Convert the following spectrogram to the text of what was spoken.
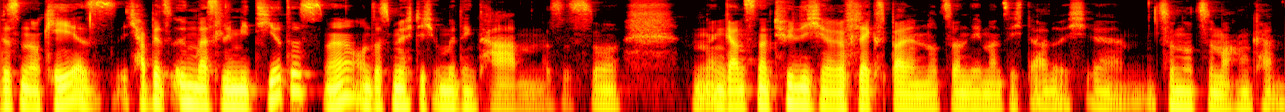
wissen, okay, es, ich habe jetzt irgendwas Limitiertes ne, und das möchte ich unbedingt haben. Das ist so ein ganz natürlicher Reflex bei den Nutzern, den man sich dadurch äh, zunutze machen kann.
